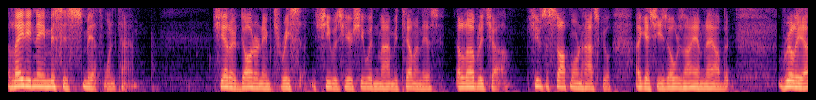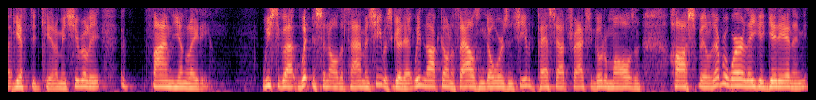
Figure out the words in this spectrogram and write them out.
A lady named Mrs. Smith one time she had a daughter named Teresa. She was here. She wouldn't mind me telling this. A lovely child. She was a sophomore in high school. I guess she's old as I am now, but really a gifted kid. I mean, she really a fine young lady. We used to go out witnessing all the time, and she was good at it. We knocked on a thousand doors, and she would pass out tracts and go to malls and hospitals, everywhere they could get in and,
